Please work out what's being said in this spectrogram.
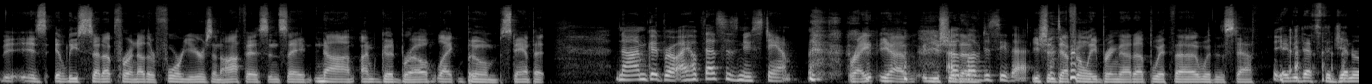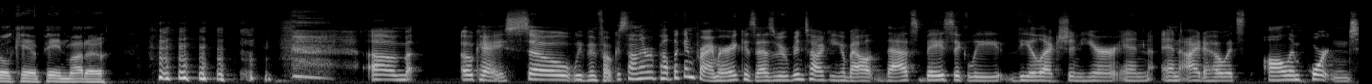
is at least set up for another four years in office and say, nah, I'm good, bro? Like, boom, stamp it. No, I'm good, bro. I hope that's his new stamp. right? Yeah, you should. I'd uh, love to see that. You should definitely bring that up with uh, with his staff. Maybe yeah. that's the general campaign motto. um. Okay, so we've been focused on the Republican primary because, as we've been talking about, that's basically the election here in in Idaho. It's all important.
